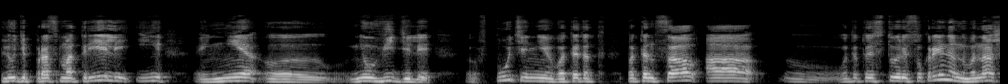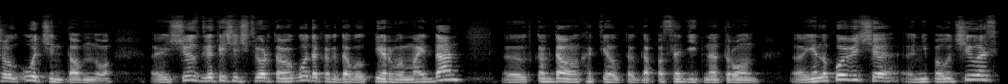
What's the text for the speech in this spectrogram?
люди просмотрели и не, не увидели в Путине вот этот потенциал, а э, вот эту историю с Украиной он вынашивал очень давно. Еще с 2004 года, когда был первый Майдан, когда он хотел тогда посадить на трон Януковича, не получилось.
